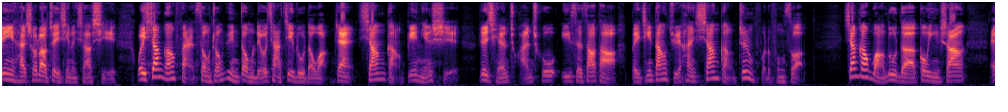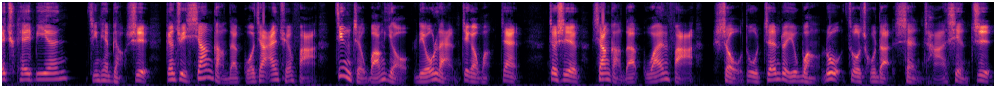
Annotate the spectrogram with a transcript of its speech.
并还收到最新的消息，为香港反送中运动留下记录的网站“香港编年史”日前传出疑似遭到北京当局和香港政府的封锁。香港网络的供应商 HKBN 今天表示，根据香港的国家安全法，禁止网友浏览这个网站，这是香港的国安法首度针对于网络做出的审查限制。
